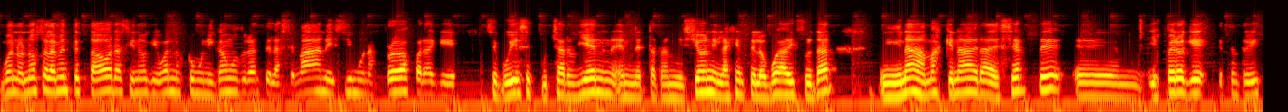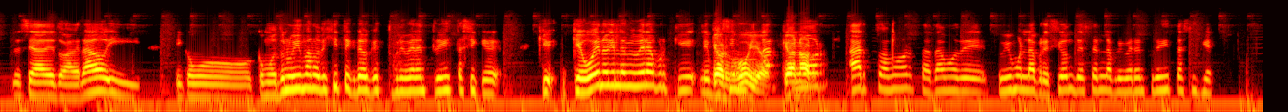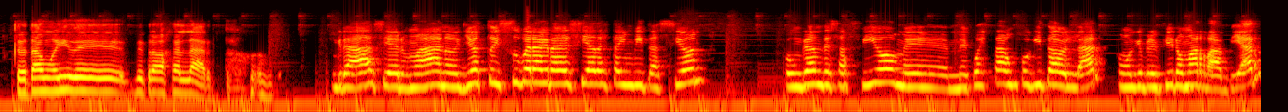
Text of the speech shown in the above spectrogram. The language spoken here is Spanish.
bueno, no solamente esta hora, sino que igual nos comunicamos durante la semana, hicimos unas pruebas para que se pudiese escuchar bien en esta transmisión y la gente lo pueda disfrutar. Y nada, más que nada agradecerte eh, y espero que esta entrevista sea de tu agrado y, como, como tú misma nos dijiste, creo que es tu primera entrevista, así que qué bueno que es la primera porque le pusimos harto amor, harto amor, tratamos de, tuvimos la presión de ser la primera entrevista, así que tratamos ahí de, de trabajarla harto. Gracias, hermano. Yo estoy súper agradecida de esta invitación fue un gran desafío, me, me, cuesta un poquito hablar, como que prefiero más rapear.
